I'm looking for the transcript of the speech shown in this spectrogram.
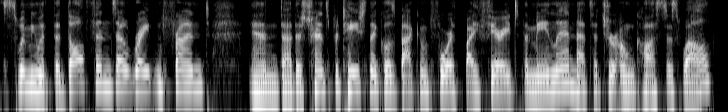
swimming with with the dolphins out right in front. And uh, there's transportation that goes back and forth by ferry to the mainland. That's at your own cost as well.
